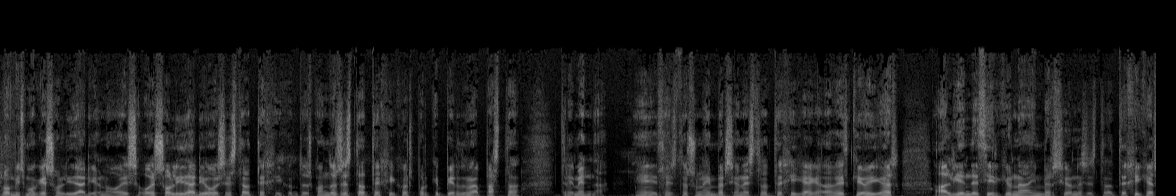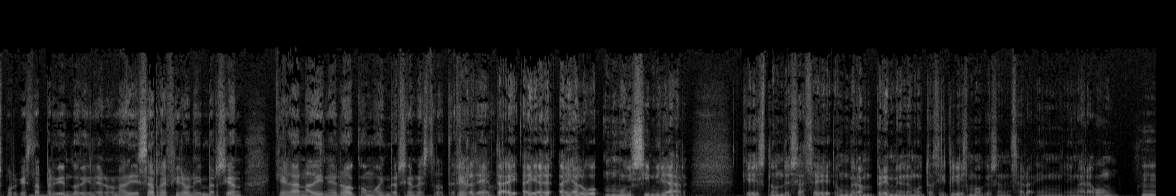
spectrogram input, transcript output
lo mismo que solidario, no es o es solidario o es estratégico. Entonces, cuando es estratégico es porque pierde una pasta tremenda. ¿Eh? esto es una inversión estratégica. Cada vez que oigas a alguien decir que una inversión es estratégica es porque está perdiendo dinero. Nadie se refiere a una inversión que gana dinero como inversión estratégica. hay, algo muy similar, que es donde se hace un gran premio de motociclismo, que es en, Aragón. Mm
